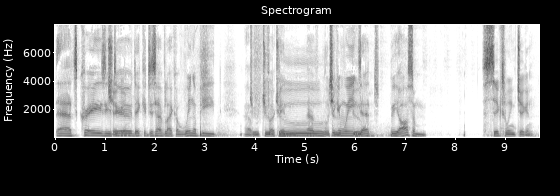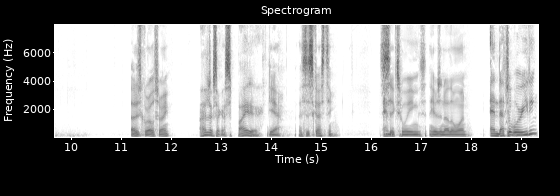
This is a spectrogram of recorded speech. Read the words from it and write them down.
That's crazy, Chicken. dude. They could just have like a wingapede, of Choo, choo, fucking choo. of chicken Choo, wings. choo. That'd be awesome. Six wing chicken. That is gross, right? That looks like a spider, Yeah, that's disgusting. Six wings. Here's another one. and that's what we're eating.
